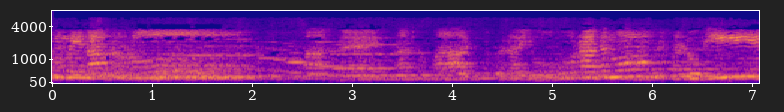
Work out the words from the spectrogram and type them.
мы на в краю родном любили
